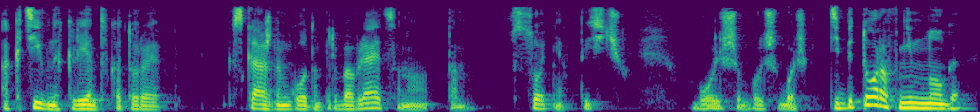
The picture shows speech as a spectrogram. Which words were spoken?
активных клиентов, которые с каждым годом прибавляется, оно там в сотнях, в тысячах, больше, больше, больше. Дебиторов немного –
